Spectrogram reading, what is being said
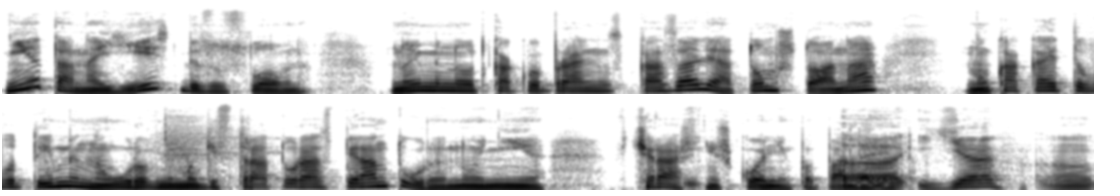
Нет, она есть, безусловно, но именно вот как вы правильно сказали о том, что она ну, какая-то вот именно уровня магистратуры, аспирантуры, но не вчерашний школьник попадает. А, Я э,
